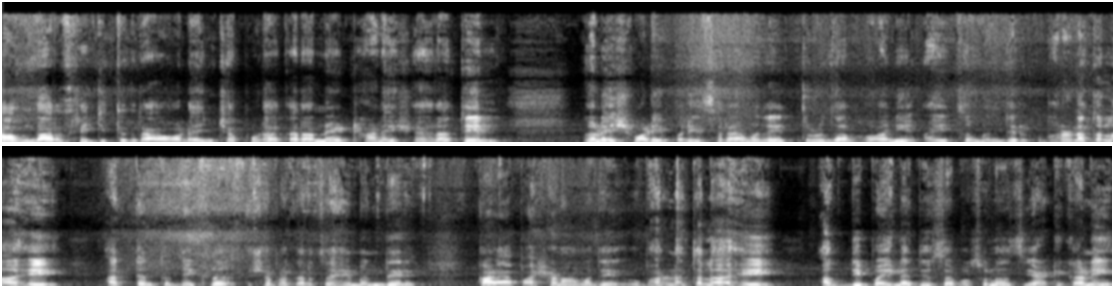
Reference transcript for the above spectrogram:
आमदार श्री जितेंद्र आव्हाड यांच्या पुढाकाराने ठाणे शहरातील गणेशवाडी परिसरामध्ये तुळजाभवानी आईचं मंदिर उभारण्यात आलं आहे. अत्यंत देखणं अशा प्रकारचं हे मंदिर काळ्या पाषाणामध्ये उभारण्यात आलं आहे. अगदी पहिल्या दिवसापासूनच या ठिकाणी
